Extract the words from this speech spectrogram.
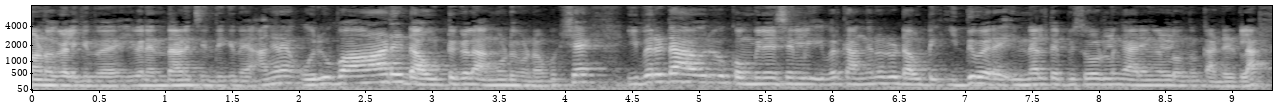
ആണോ കളിക്കുന്നത്? ഇവൻ എന്താണ് ചിന്തിക്കുന്നത്? അങ്ങനെ ഒരുപാട് ഡൗട്ടുകൾ അങ്ങോട്ടും ഇങ്ങോട്ടും പക്ഷേ ഇവരുടെ ആ ഒരു കോമ്പിനേഷനിൽ ഇവർക്ക് അങ്ങനെ ഒരു ഡൗട്ട് ഇതുവരെ ഇന്നലത്തെ എപ്പിസോഡിലും കാര്യങ്ങളിലും ഒന്നും കണ്ടിട്ടില്ല.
